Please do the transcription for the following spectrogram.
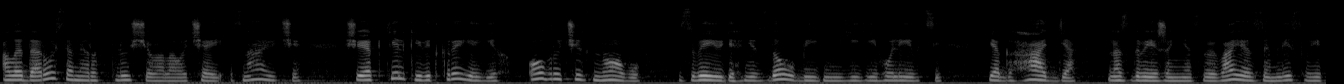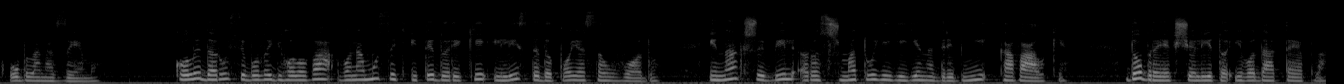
Але Даруся не розплющувала очей, знаючи, що як тільки відкриє їх, обручі знову звиють гніздо у бідній її голівці, як гаддя на здвиження звиває з землі свої кубла на зиму. Коли Дарусю болить голова, вона мусить іти до ріки і лізти до пояса у воду. Інакше біль розшматує її на дрібні кавалки. Добре, якщо літо і вода тепла,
